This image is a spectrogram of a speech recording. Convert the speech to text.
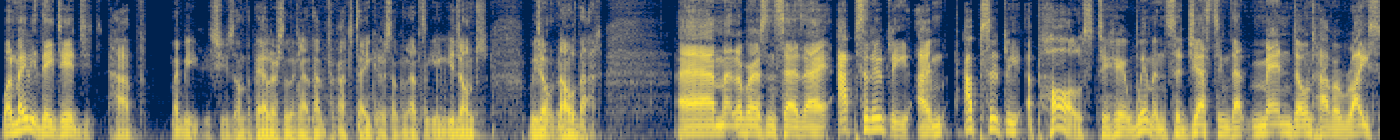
Well, maybe they did have, maybe she's on the pill or something like that and forgot to take it or something. That's you, you don't, we don't know that. Um, another person says, I absolutely, I'm absolutely appalled to hear women suggesting that men don't have a right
